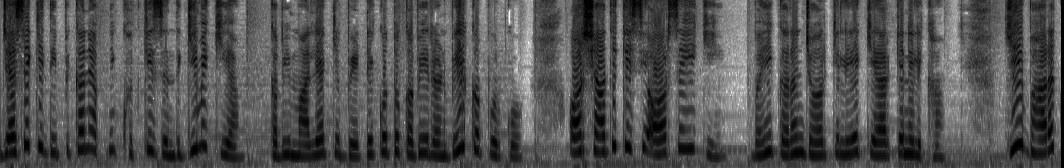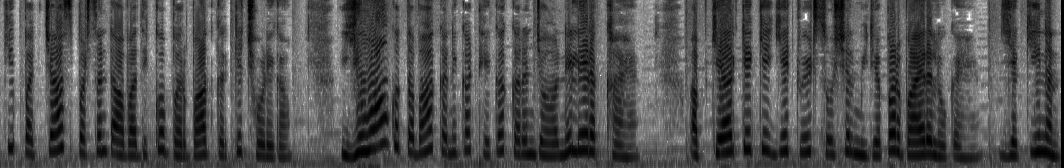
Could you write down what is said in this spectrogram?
जैसे कि दीपिका ने अपनी खुद की ज़िंदगी में किया, कभी मालिया के बेटे को तो कभी रणबीर कपूर को, और शादी किसी और से ही की, वहीं करण जौहर के लिए के ने लिखा, ये भारत की 50 परसेंट आबादी को बर्बाद करके छोड़ेगा। युवाओं को तबाह करने का ठेका करण जौहर ने ले रखा है। अब केयर के, के ये ट्वीट सोशल मीडिया पर वायरल हो गए हैं। यकीनन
